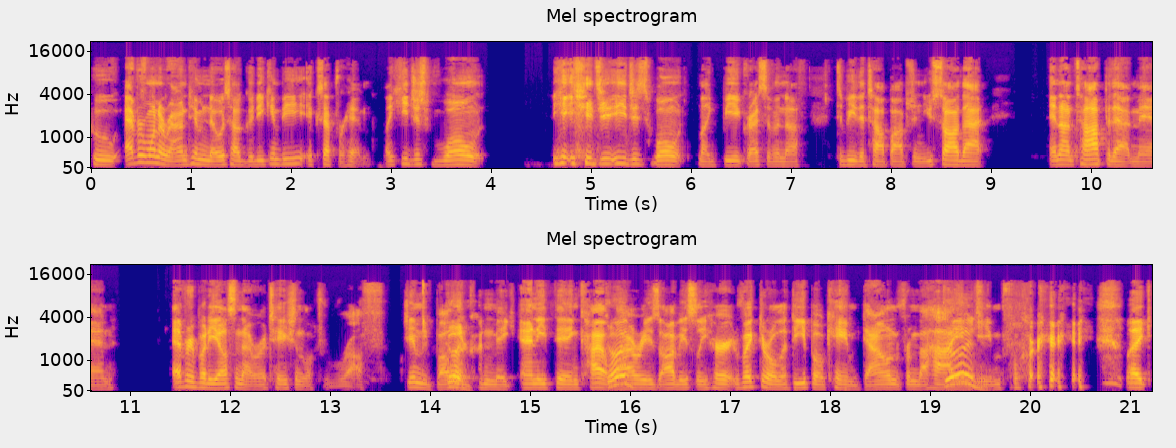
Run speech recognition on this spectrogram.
who everyone around him knows how good he can be except for him. Like he just won't he, he, he just won't like be aggressive enough to be the top option. You saw that and on top of that, man, everybody else in that rotation looked rough. Jimmy Butler Good. couldn't make anything. Kyle Good. Lowry is obviously hurt. Victor Oladipo came down from the high Good. in Game Four. like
